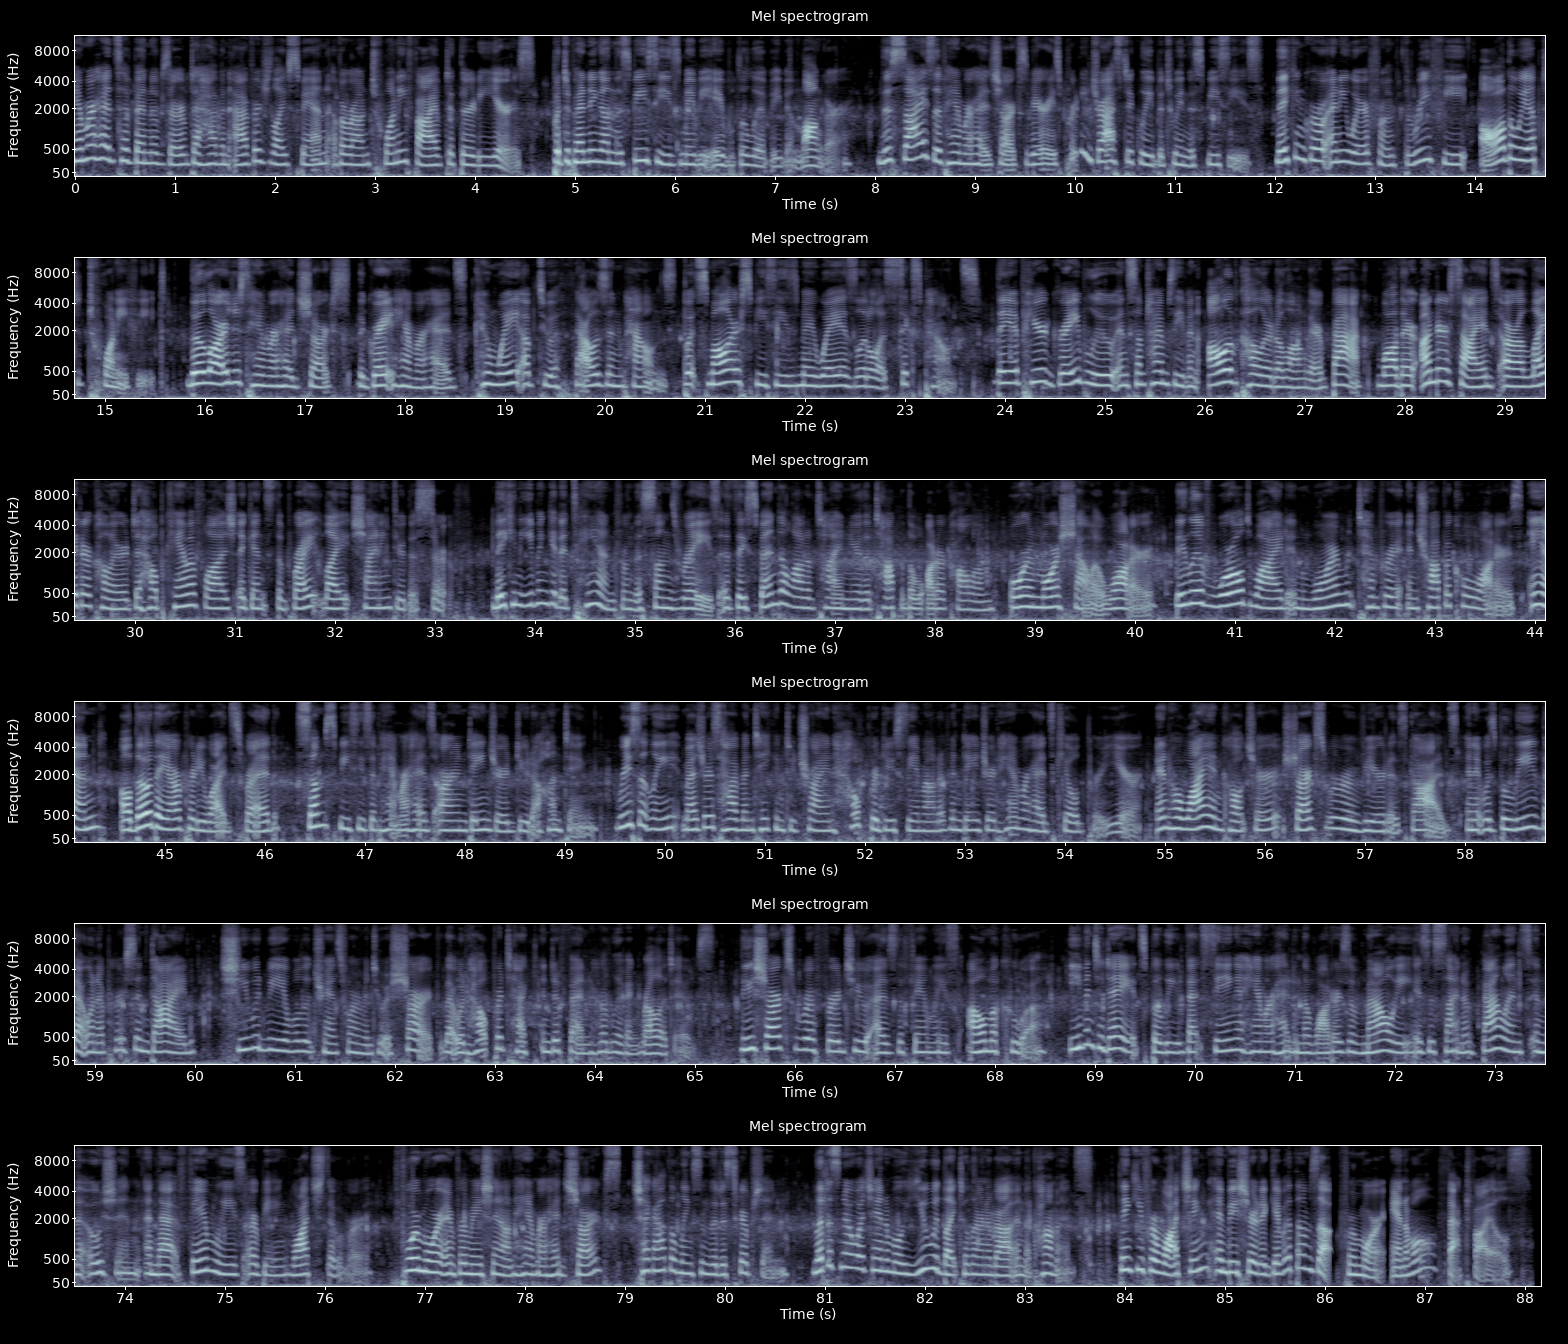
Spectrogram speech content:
Hammerheads have been observed to have an average lifespan of around 25 to 30 years, but depending on the species, may be able to live even longer. The size of hammerhead sharks varies pretty drastically between the species. They can grow anywhere from 3 feet all the way up to 20 feet. The largest hammerhead sharks, the great hammerheads, can weigh up to a thousand pounds, but smaller species may weigh as little as 6 pounds. They appear gray blue and sometimes even olive colored along their back, while their undersides are a lighter color to help camouflage against the bright light shining through the surf. They can even get a tan from the sun's rays as they spend a lot of time near the top of the water column or in more shallow water. They live worldwide in warm, temperate, and tropical waters, and, although they are pretty widespread, some species of hammerheads are endangered due to hunting. Recently, measures have been taken to try and help reduce the amount of endangered hammerheads killed per year. In Hawaiian culture, sharks were revered as gods, and it was believed that when a person died, she would be able to transform into a shark that would help protect and defend her living relatives. These sharks were referred to as the family's Aumakua. Even today, it's believed that seeing a hammerhead in the waters of Maui is a sign of balance in the ocean and that families are being watched over. For more information on hammerhead sharks, check out the links in the description. Let us know which animal you would like to learn about in the comments. Thank you for watching, and be sure to give a thumbs up for more animal fact files.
